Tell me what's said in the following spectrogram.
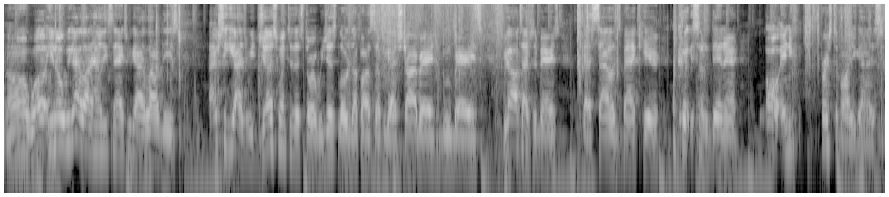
Oh, well, you know, we got a lot of healthy snacks. We got a lot of these. Actually, you guys, we just went to the store. We just loaded up on stuff. We got strawberries, blueberries. We got all types of berries. We got salads back here. Cooked some dinner. Oh, and you, first of all, you guys,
